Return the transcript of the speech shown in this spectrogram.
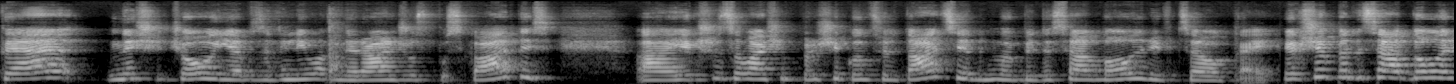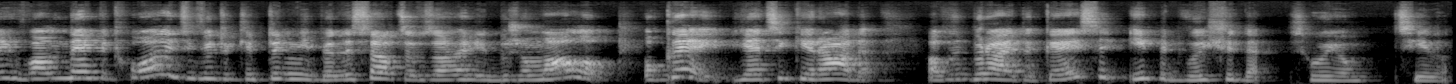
те, нижче чого я взагалі вам не раджу спускатись. А якщо це ваші перші консультації, я думаю, 50 доларів це окей. Якщо 50 доларів вам не підходить, ви такі, то ні, 50 це взагалі дуже мало. Окей, я тільки рада. Вибирайте кейси і підвищуйте свою ціну.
